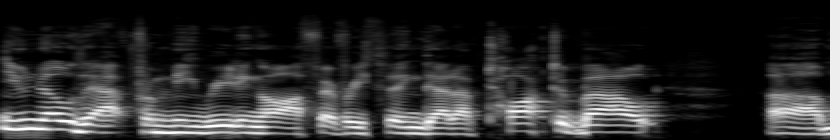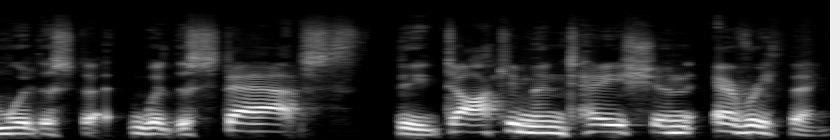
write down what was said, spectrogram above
you know that from me reading off everything that I've talked about um, with, the with the stats, the documentation, everything.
